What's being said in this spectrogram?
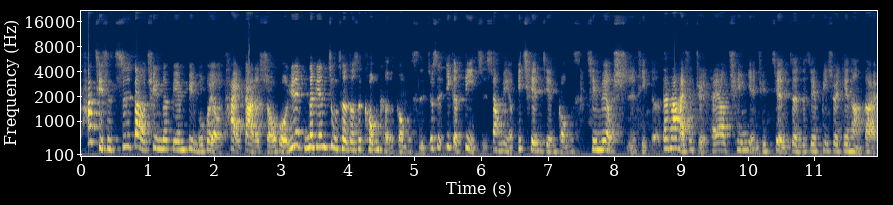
他其实知道去那边并不会有太大的收获，因为那边注册都是空壳公司，就是一个地址上面有一千间公司，其实没有实体的。但他还是觉得他要亲眼去见证这些避税天堂到底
